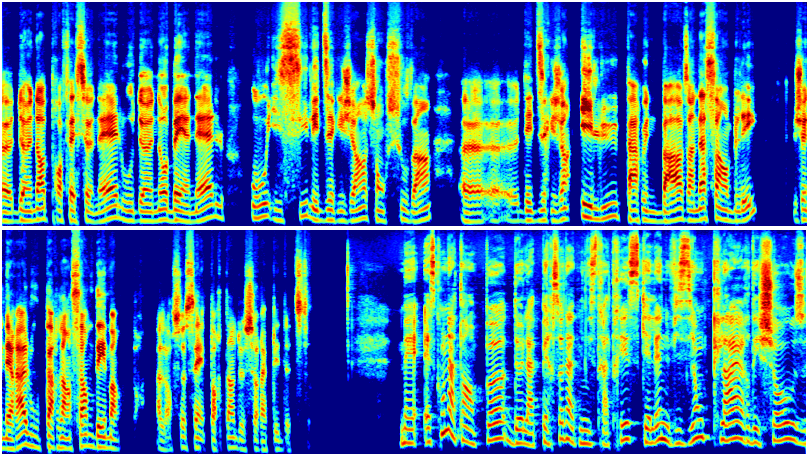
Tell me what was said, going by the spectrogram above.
euh, d'un ordre professionnel ou d'un OBNL, où ici, les dirigeants sont souvent euh, des dirigeants élus par une base en assemblée générale ou par l'ensemble des membres. Alors ça, c'est important de se rappeler de ça. Mais est-ce qu'on n'attend pas de la personne administratrice qu'elle ait une vision claire des choses?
